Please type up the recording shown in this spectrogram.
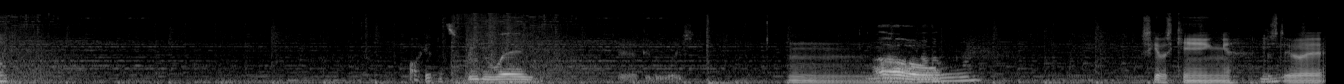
now. Pocket. Let's do the way. Yeah, do the ways. Hmm. Oh. Another one. Just give us king. Just do it.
